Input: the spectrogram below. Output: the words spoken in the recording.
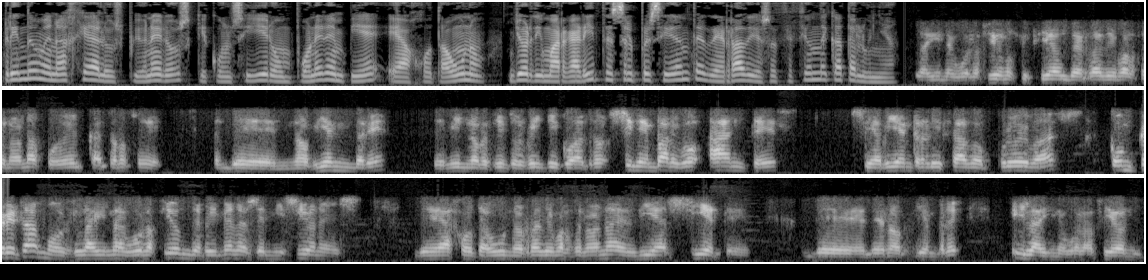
rinde homenaje a los pioneros que consiguieron poner en pie EAJ1. Jordi Margarit es el presidente de Radio Asociación de Cataluña. La inauguración oficial de Radio Barcelona fue el 14 de noviembre de 1924. Sin embargo, antes se habían realizado pruebas. Concretamos la inauguración de primeras emisiones de AJ1 Radio Barcelona el día 7 de, noviembre y la inauguración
